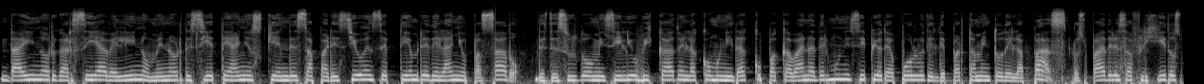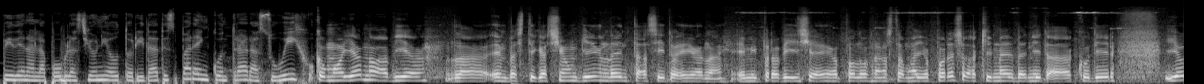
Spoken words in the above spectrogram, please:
Dainor García Belino, menor de 7 años, quien desapareció en septiembre del año pasado, desde su domicilio ubicado en la comunidad Copacabana del municipio de Apolo del departamento de La Paz. Los padres afligidos piden a la población y autoridades para encontrar a su hijo. Como ya no había la investigación bien lenta ha sido en, mi provincia, en Apolo Franz Tamayo, por eso aquí me he venido a acudir. Yo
